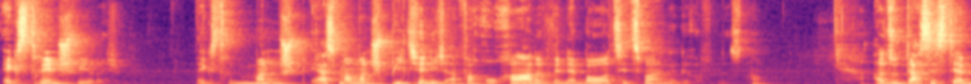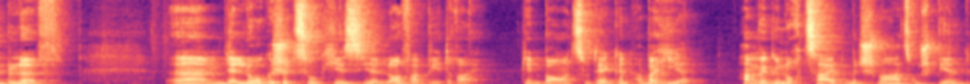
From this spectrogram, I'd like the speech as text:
extrem schwierig. Extrem, man, erstmal, man spielt hier nicht einfach Rochade, wenn der Bauer C2 angegriffen ist. Ne? Also das ist der Bluff. Ähm, der logische Zug hier ist hier Läufer B3, den Bauern zu decken. Aber hier haben wir genug Zeit mit Schwarz und spielen,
